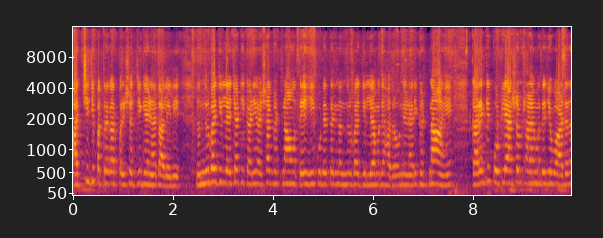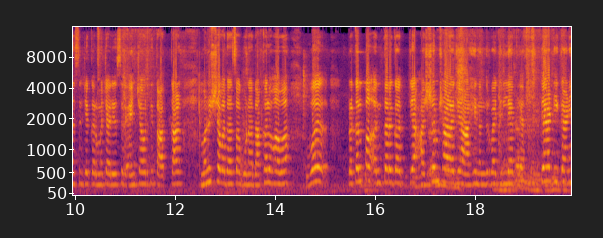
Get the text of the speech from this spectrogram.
आजची जी पत्रकार परिषद जी घेण्यात आलेली नंदुरबार जिल्ह्याच्या ठिकाणी अशा घटना होते ही कुठेतरी नंदुरबार जिल्ह्यामध्ये हादरवून देणारी घटना आहे. कारण की कोटली आश्रमशाळेमध्ये जे वार्डन असतील जे कर्मचारी असतील यांच्यावरती तात्काळ मनुष्यवधाचा गुन्हा दाखल व्हावा व प्रकल्प अंतर्गत ज्या आश्रमशाळा ज्या आहे नंदुरबार जिल्ह्यातल्या त्या ठिकाणी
